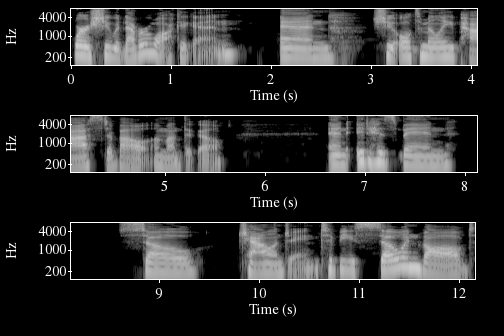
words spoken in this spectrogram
where she would never walk again. And she ultimately passed about a month ago. And it has been so challenging to be so involved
